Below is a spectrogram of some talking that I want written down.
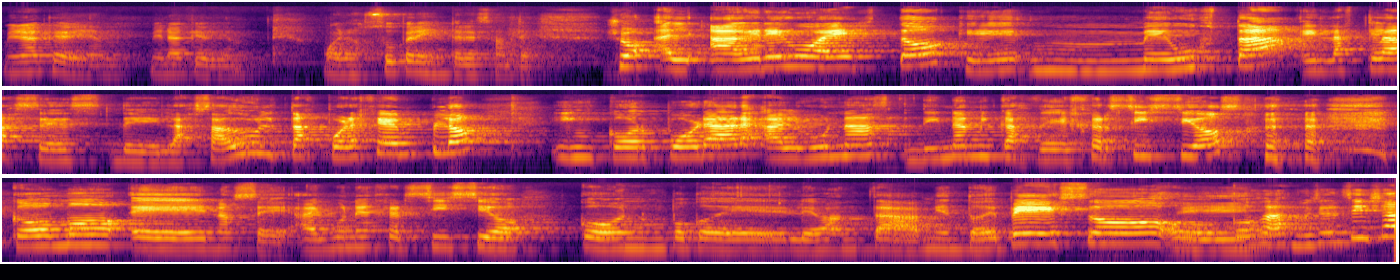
Mira qué bien, mira qué bien. Bueno, súper interesante. Yo agrego a esto que me gusta en las clases de las adultas, por ejemplo, incorporar algunas dinámicas de ejercicios, como, eh, no sé, algún ejercicio con un poco de levantamiento de peso o cosas muy sencillas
